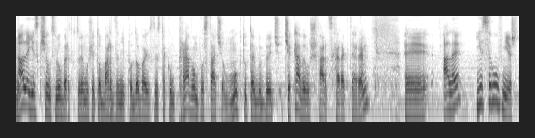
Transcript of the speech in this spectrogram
No ale jest ksiądz Lubert, któremu się to bardzo nie podoba, jest, taką prawą postacią. Mógł tutaj by być ciekawym szwarc charakterem, e, ale jest również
